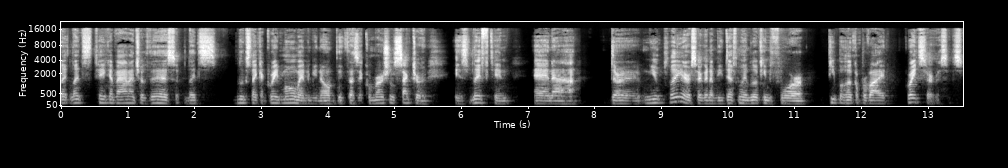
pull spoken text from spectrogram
let, let's take advantage of this. Let's, looks like a great moment, you know, because the commercial sector is lifting and, uh, the new players are going to be definitely looking for people who can provide great services.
